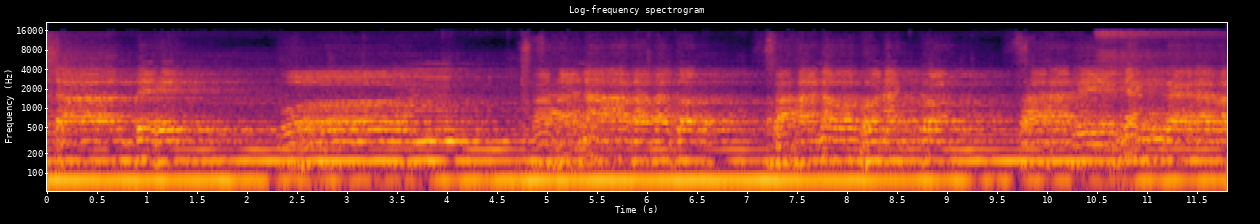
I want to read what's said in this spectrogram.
शान्तिः। ॐ सहनाभवतु सहनौ भुनक्तु। सह वीर्यङ्गरवामहे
